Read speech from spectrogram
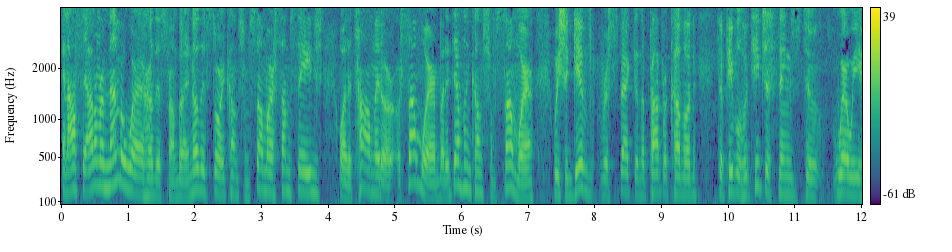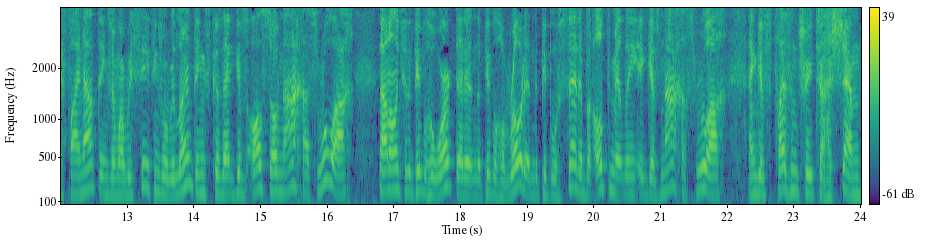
and I'll say, I don't remember where I heard this from, but I know this story comes from somewhere, some sage, or the Talmud, or, or somewhere, but it definitely comes from somewhere. We should give respect and the proper kavod to people who teach us things, to where we find out things and where we see things things, where we learn things, because that gives also nachas ruach, not only to the people who worked at it and the people who wrote it and the people who said it, but ultimately it gives nachas ruach and gives pleasantry to Hashem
